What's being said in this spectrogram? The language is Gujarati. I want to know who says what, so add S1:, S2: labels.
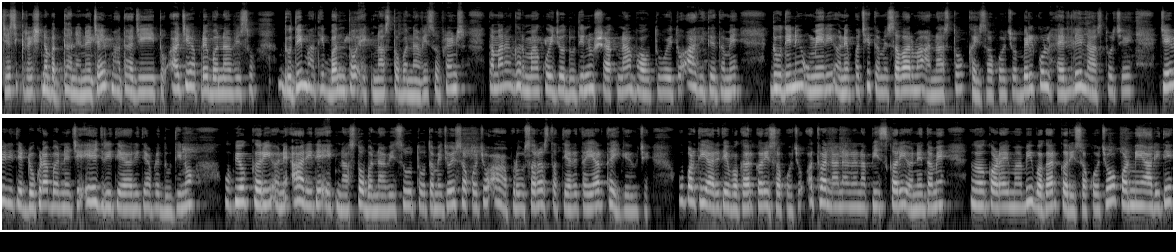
S1: જય શ્રી કૃષ્ણ બધાને ને જય માતાજી. તો આજે આપણે બનાવીશું દૂધીમાંથી બનતો એક નાસ્તો બનાવીશું. ફ્રેન્ડ્સ, તમારા ઘરમાં કોઈ જો દૂધીનું શાક ના ભાવતું હોય તો આ રીતે તમે દૂધીને ઉમેરી અને પછી તમે સવારમાં આ નાસ્તો ખાઈ શકો છો. બિલકુલ હેલ્ધી નાસ્તો છે. જેવી રીતે ઢોકળા બને છે, એ જ રીતે આ રીતે આપણે દૂધીનો ઉપયોગ કરી અને આ રીતે એક નાસ્તો બનાવીશું. તો તમે જોઈ શકો છો, આ આપણું સરસ અત્યારે તૈયાર થઈ ગયું છે. ઉપરથી આ રીતે વઘાર કરી શકો છો અથવા નાના નાના પીસ કરી અને તમે કઢાઈમાં બી વઘાર કરી શકો છો. પણ મેં આ રીતે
